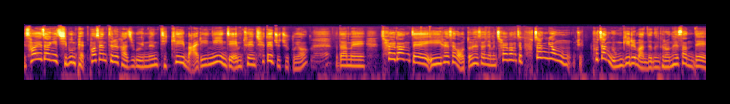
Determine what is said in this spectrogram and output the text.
서 회장이 지분 100%를 가지고 있는 DK 마린이 이제 M2N 최대 주주고요. 네. 그다음에 철강제 이 회사가 어떤 회사냐면 철강제 포장용 포장 용기를 만드는 그런 회사인데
